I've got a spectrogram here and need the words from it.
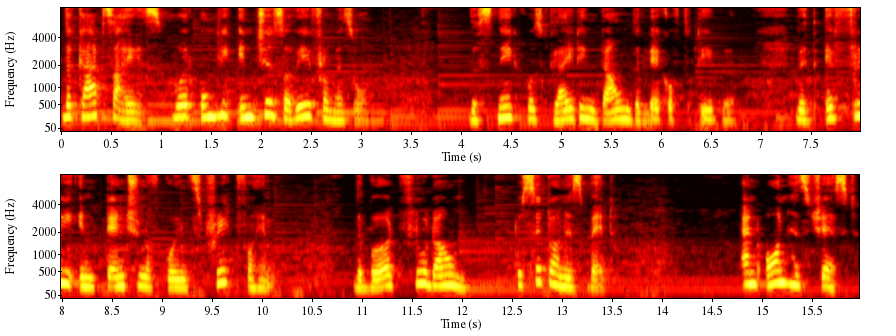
The cat's eyes were only inches away from his own. The snake was gliding down the leg of the table with every intention of going straight for him. The bird flew down to sit on his bed, and on his chest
